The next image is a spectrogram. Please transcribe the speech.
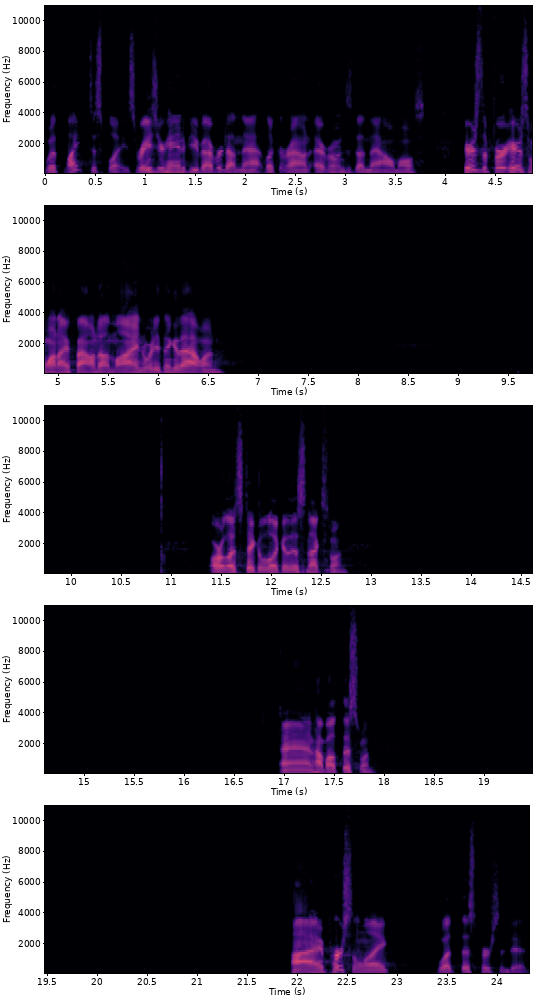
with light displays? Raise your hand if you've ever done that. Look around. Everyone's done that almost. Here's, the first, here's one I found online. What do you think of that one? Or let's take a look at this next one. And how about this one? I personally like what this person did.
